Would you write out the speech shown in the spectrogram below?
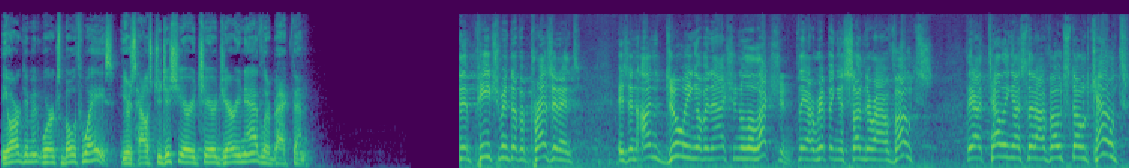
The argument works both ways. Here's House Judiciary Chair Jerry Nadler back then. Impeachment of a president is an undoing of a national election. They are ripping asunder our votes. They are telling us that our votes don't count.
